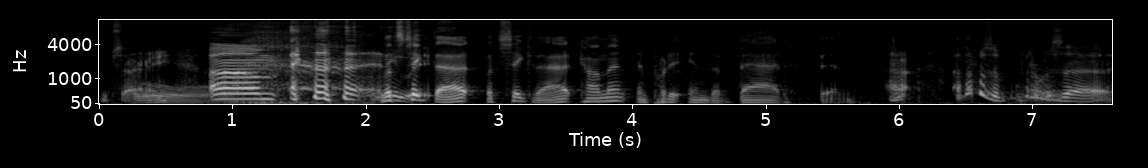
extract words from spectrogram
I'm sorry. Um, Let's take that. Let's take that comment and put it in the bad bin. I don't. I thought it was a. I thought it was a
